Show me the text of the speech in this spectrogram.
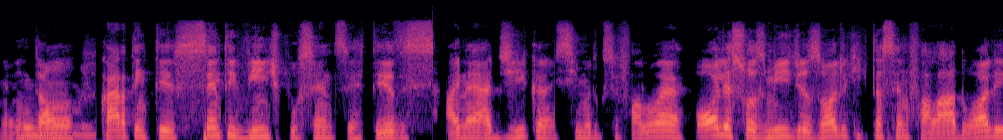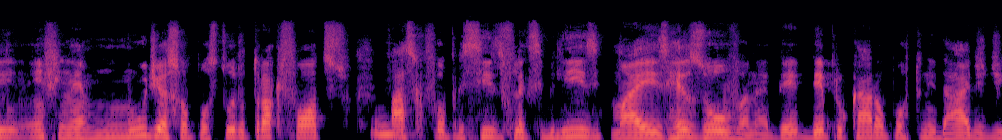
Né? Então, Exatamente. o cara tem que ter 120% de certeza. Aí, né, a dica em cima do que você falou é: olhe as suas mídias, olhe o que está sendo falado, olhe, enfim, né, mude a sua postura, troque fotos, uhum. faça o que for preciso, flexibilize, mas resolva, né, dê, dê para o cara a oportunidade de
